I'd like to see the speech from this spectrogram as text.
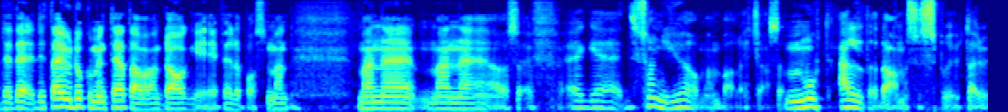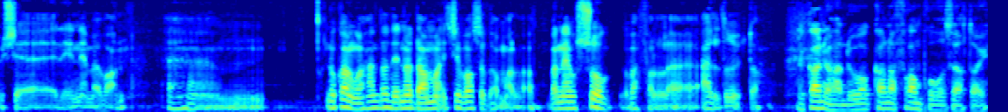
det, det, dette er jo dokumentert av en dag i Firdaposten, men, men, eh, men eh, altså, jeg, Sånn gjør man bare ikke, altså. Mot eldre damer så spruter du ikke det ned med vann. Eh, nå kan jo hende at denne dama ikke var så gammel, men hun så i hvert fall eh, eldre ut, da. Det kan jo hende hun kan ha framprovosert òg.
